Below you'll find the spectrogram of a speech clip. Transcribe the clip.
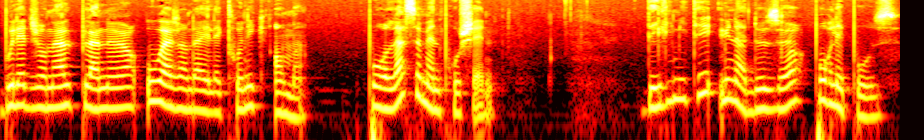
Bullet journal, planeur ou agenda électronique en main. Pour la semaine prochaine, délimitez une à deux heures pour les pauses.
